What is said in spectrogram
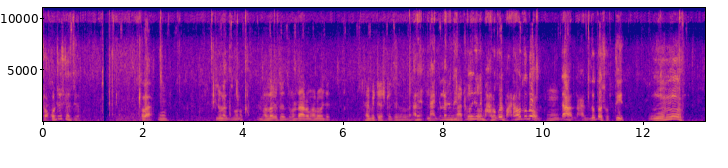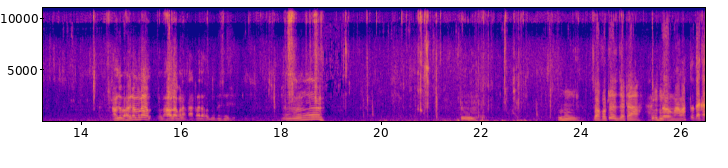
চকো টেস্ট হচ্ছে বাবা লাগছে বলো? ভালো লাগছে ঝোলটা আরও ভালো হয়েছে। হেভি টেস্ট হয়েছে আরে নারকেলটা যদি একটু যদি ভালো করে বাড়া হতো তো লাগতো তো সত্যি। আমি তো মনে হয় ভালো লাগবে না। কাঁকড়া দেখো দু পিস নিয়েছি। চকটের যেটা। আমার তো দেখা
